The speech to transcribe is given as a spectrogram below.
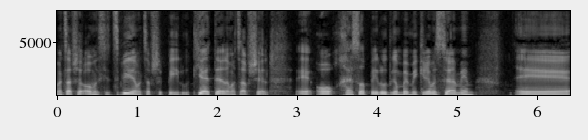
למצב של עומס עצבי, למצב של פעילות יתר, למצב של, אה, או חסר פעילות גם במקרים מסוימים. אה,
